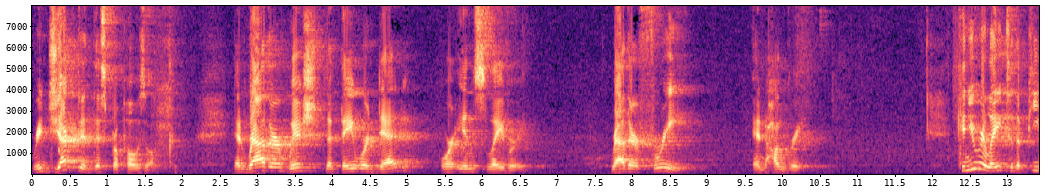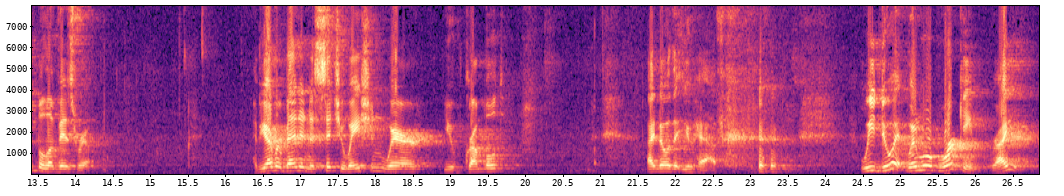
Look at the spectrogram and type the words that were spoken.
rejected this proposal and rather wished that they were dead or in slavery, rather free and hungry. Can you relate to the people of Israel? Have you ever been in a situation where you've grumbled I know that you have. we do it when we're working, right?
